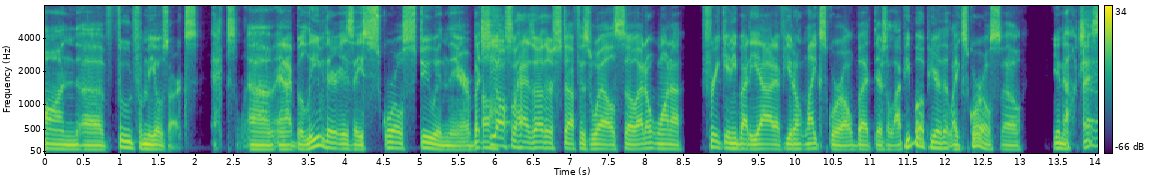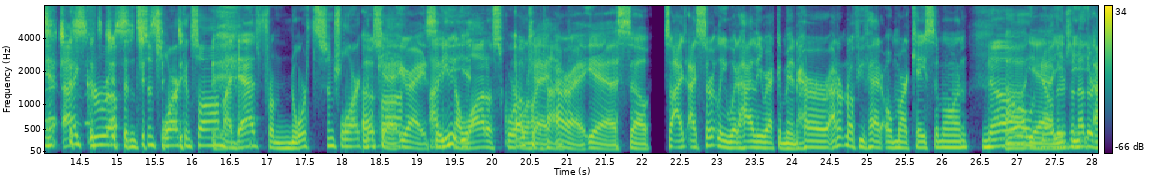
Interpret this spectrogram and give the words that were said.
on uh, food from the Ozarks. Excellent. Um, and I believe there is a squirrel stew in there, but she Oh. also has other stuff as well. So I don't want to freak anybody out if you don't like squirrel, but there's a lot of people up here that like squirrels. So, you know, I- just- I, grew just- up in just- Central Arkansas. My dad's from North Central Arkansas. Okay, right. So I've you, eaten a yeah, lot of squirrel okay, time. all right, yeah. So, so I, I certainly would highly recommend her. I don't know if you've had Omar Kasem on. No, Uh, no, there's you- another good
